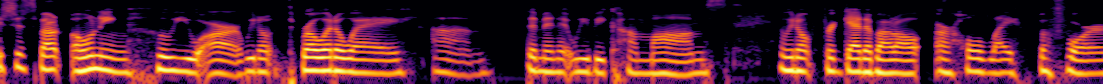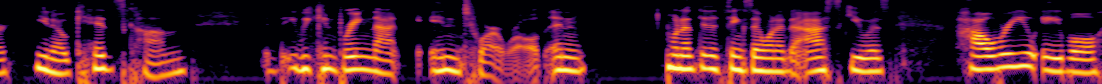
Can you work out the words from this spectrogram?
it's just about owning who you are. We don't throw it away um, the minute we become moms, and we don't forget about all our whole life before you know kids come. We can bring that into our world. And one of the things I wanted to ask you is, how were you able?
